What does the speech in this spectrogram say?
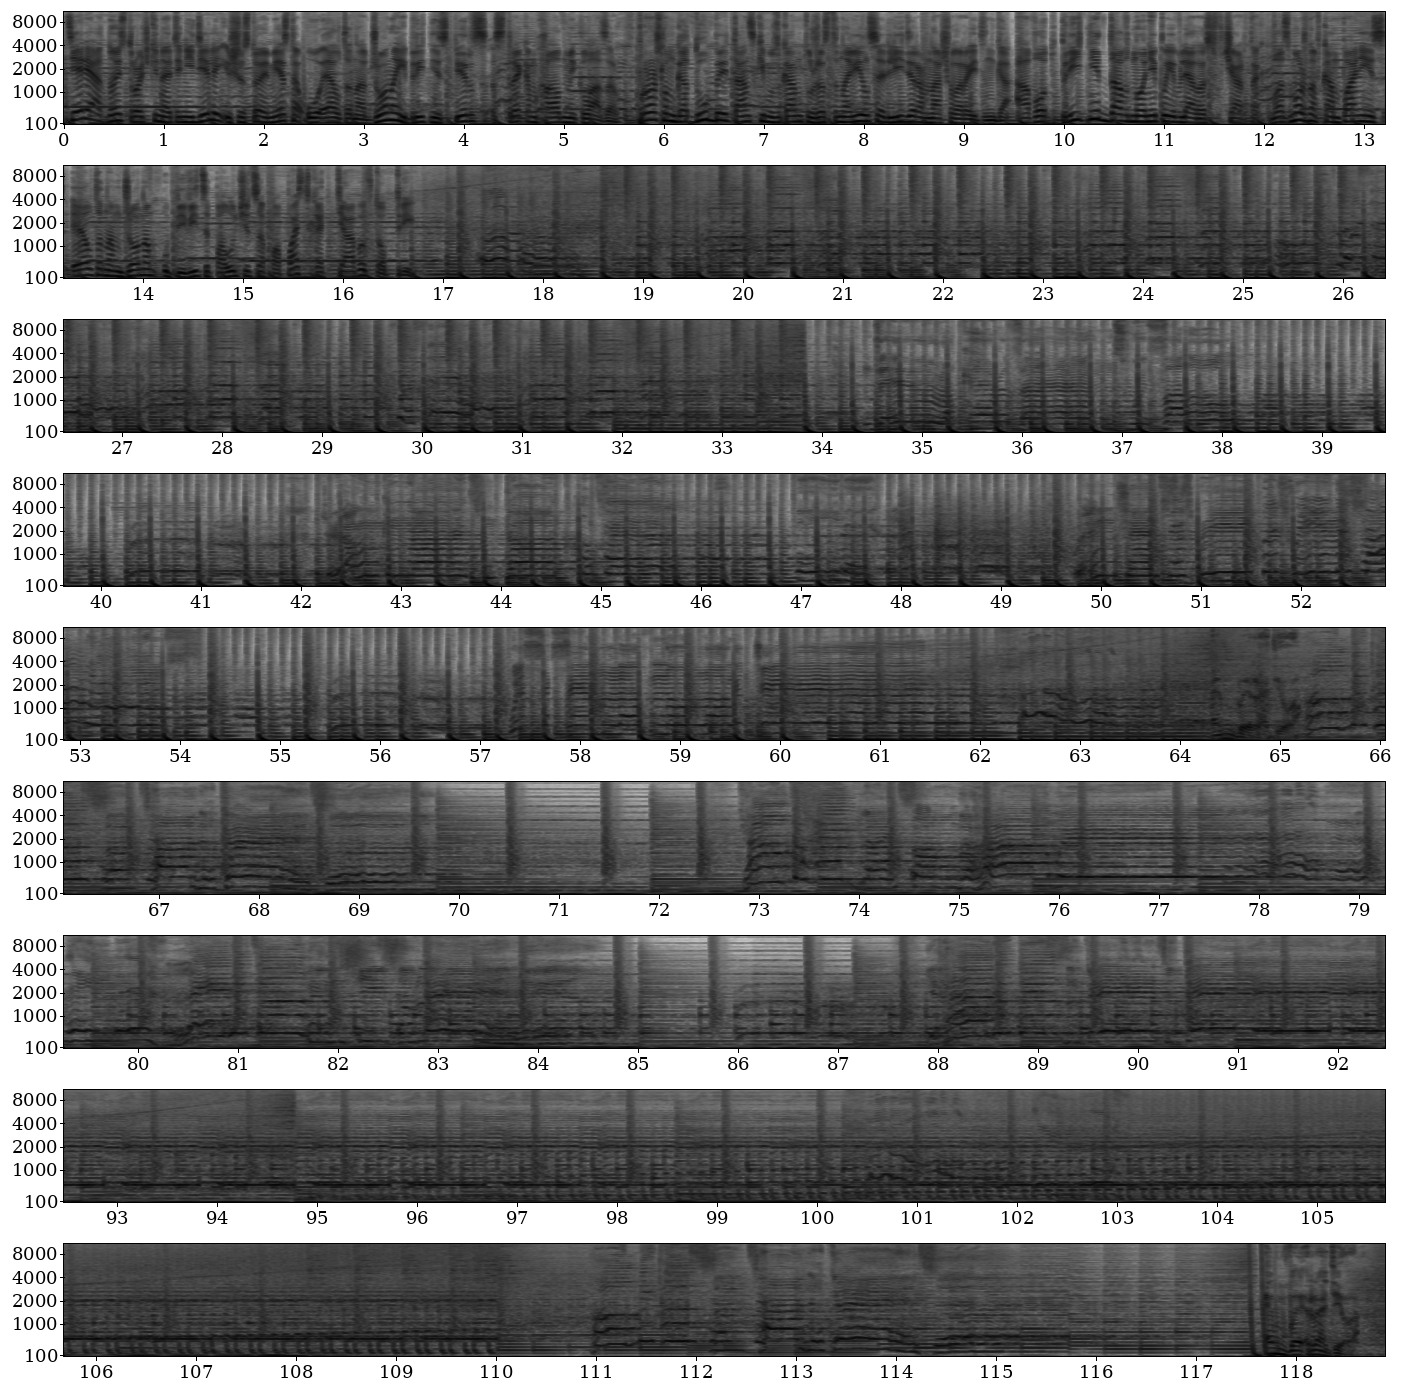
Потеря одной строчки на этой неделе и шестое место у Элтона Джона и Бритни Спирс с треком Hold Me Closer. В прошлом году британский музыкант уже становился лидером нашего рейтинга, а вот Бритни давно не появлялась в чартах. Возможно, в компании с Элтоном Джоном у певицы получится попасть хотя бы в топ-3.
